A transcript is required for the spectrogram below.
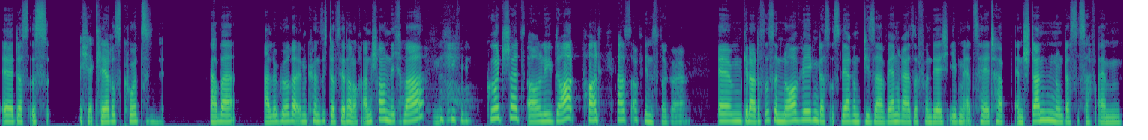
Äh, das ist, ich erkläre es kurz, aber alle HörerInnen können sich das ja dann auch anschauen, nicht wahr? Goodshotsonly.podcast auf Instagram. Ähm, genau, das ist in Norwegen. Das ist während dieser Vanreise, von der ich eben erzählt habe, entstanden und das ist auf einem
